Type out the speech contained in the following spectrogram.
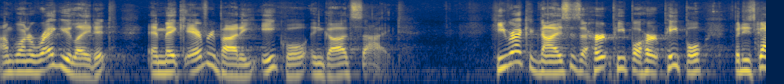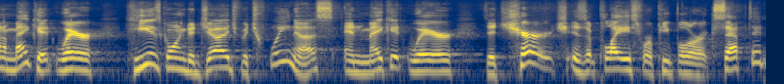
I'm going to regulate it and make everybody equal in God's sight. He recognizes that hurt people hurt people, but He's going to make it where He is going to judge between us and make it where the church is a place where people are accepted.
